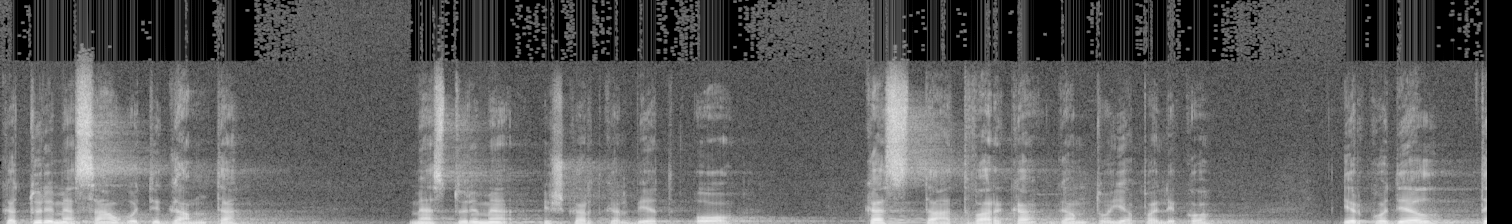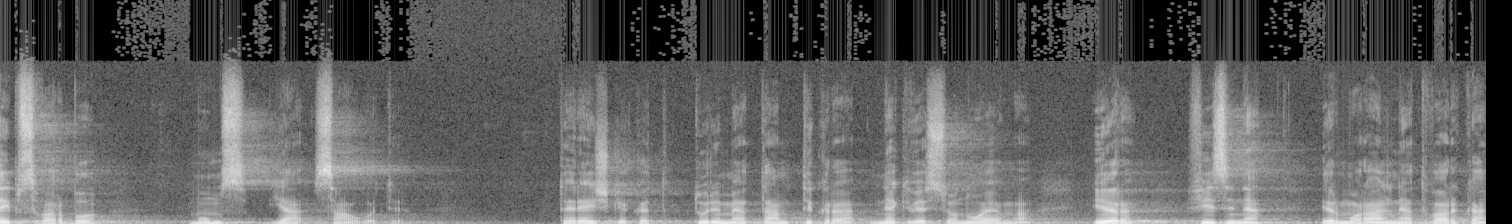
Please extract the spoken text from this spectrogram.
kad turime saugoti gamtą, mes turime iškart kalbėti, o kas tą tvarką gamtoje paliko ir kodėl taip svarbu mums ją saugoti. Tai reiškia, kad turime tam tikrą nekvesionuojamą ir fizinę ir moralinę tvarką,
